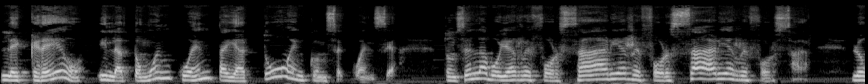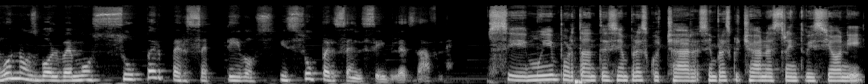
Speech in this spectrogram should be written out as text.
le creo y la tomo en cuenta y actúo en consecuencia. Entonces la voy a reforzar y a reforzar y a reforzar. Luego nos volvemos súper perceptivos y súper sensibles, Dafne. Sí, muy importante siempre escuchar, siempre escuchar nuestra intuición y,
